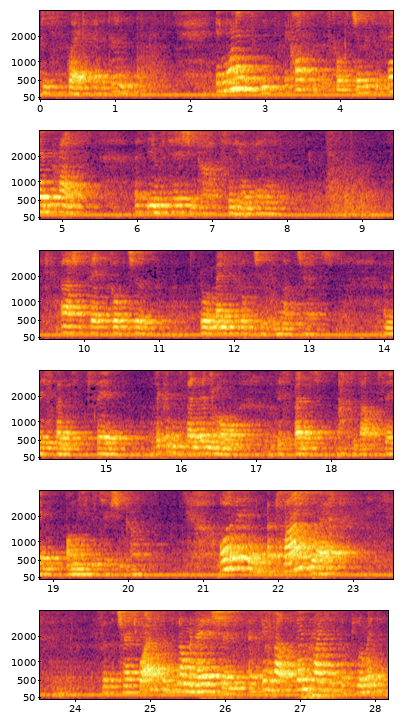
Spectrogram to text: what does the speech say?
piece of work he's ever done. In one instance, the cost of the sculpture was the same price as the invitation cards for the unveiling. And I should say sculptures. There were many sculptures in that church. And they spent the same. They couldn't spend any more, they spent after that the same on the invitation cards. All of this applied work for the church, whatever the denomination, has been about the same price as the plumbing.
